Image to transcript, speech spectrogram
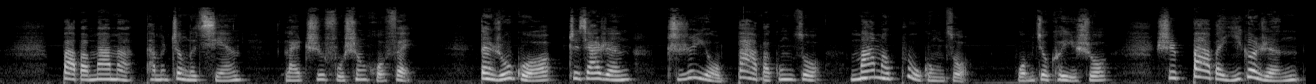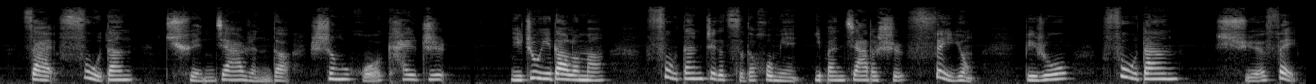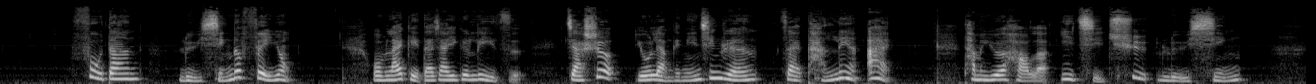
爸爸妈妈他们挣的钱。来支付生活费，但如果这家人只有爸爸工作，妈妈不工作，我们就可以说是爸爸一个人在负担全家人的生活开支。你注意到了吗？“负担”这个词的后面一般加的是费用，比如负担学费、负担旅行的费用。我们来给大家一个例子。假设有两个年轻人在谈恋爱，他们约好了一起去旅行。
